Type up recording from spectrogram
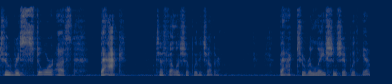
to restore us back to fellowship with each other, back to relationship with him,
